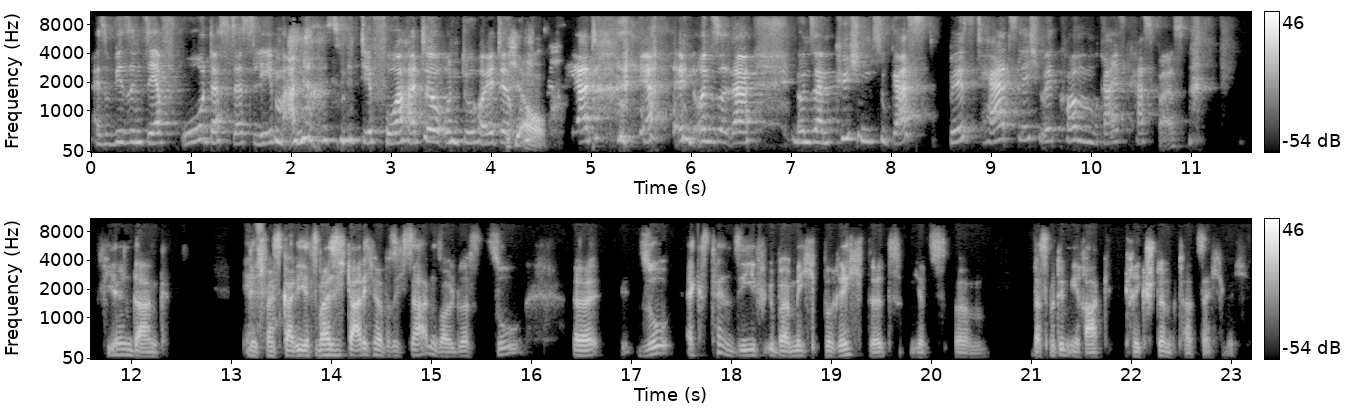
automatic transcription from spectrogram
Also wir sind sehr froh, dass das Leben anderes mit dir vorhatte und du heute in, unserer, in unseren Küchen zu Gast bist. Herzlich willkommen, Ralf Kaspers. Vielen Dank. Ja. Ich weiß gar nicht, jetzt weiß ich gar nicht mehr, was ich sagen soll. Du hast so, äh, so extensiv über mich berichtet. Jetzt, ähm, das mit dem Irakkrieg stimmt tatsächlich.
